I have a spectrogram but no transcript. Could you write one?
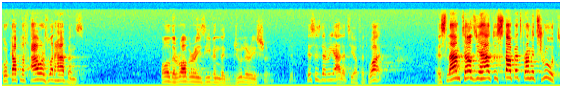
for a couple of hours, what happens? All the robberies, even the jewelry. Should this is the reality of it. Why? Islam tells you how to stop it from its root.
